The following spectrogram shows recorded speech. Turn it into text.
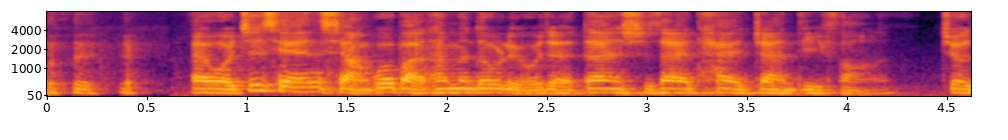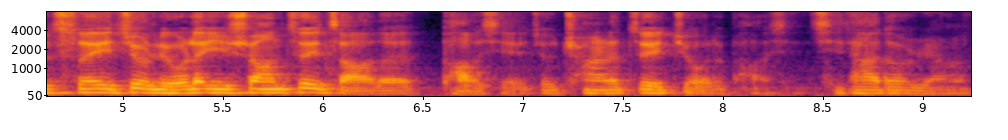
哎，我之前想过把它们都留着，但实在太占地方了，就所以就留了一双最早的跑鞋，就穿了最久的跑鞋，其他都扔了。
